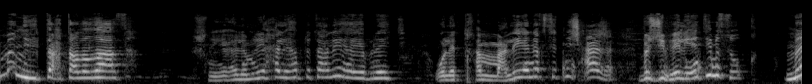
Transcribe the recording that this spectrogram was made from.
من اللي تحت على راسها؟ شنو هي المليحة اللي هبطت عليها يا بنيتي ولا تخمم عليا نقصتنيش حاجة. باش تجيبها لي أنت من السوق. من؟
